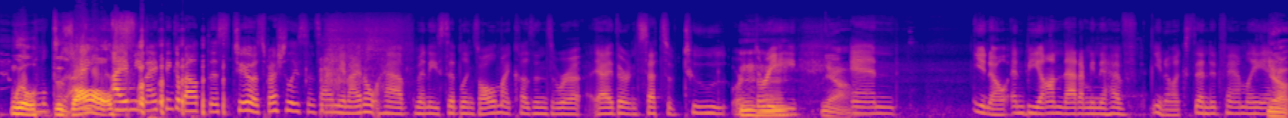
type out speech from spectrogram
will Well, dissolve I, I mean, I think about this too, especially since I mean, I don't have many siblings. All of my cousins were either in sets of two or three. Mm-hmm. Yeah. And, you know, and beyond that, I mean, I have, you know, extended family. And, Yeah.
